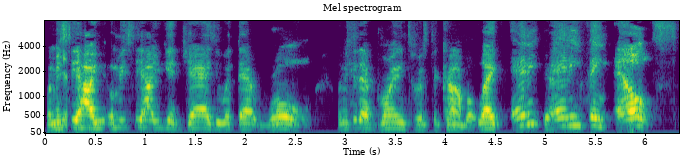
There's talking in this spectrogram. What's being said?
Let me yeah. see how you let me see how you get jazzy with that roll. Let me see that brain twister combo. Like any yeah. anything else.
